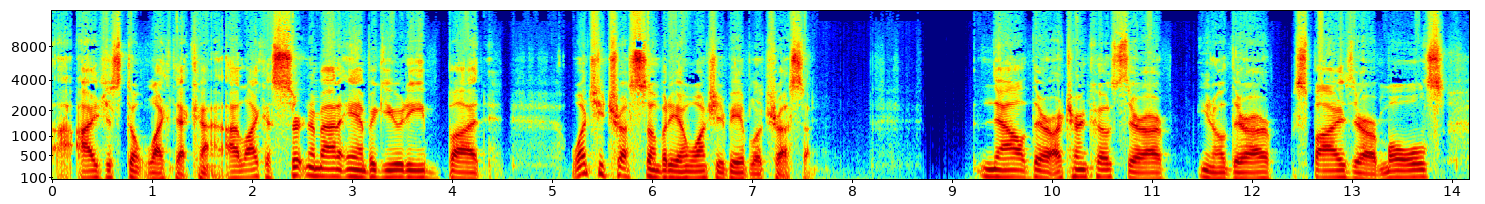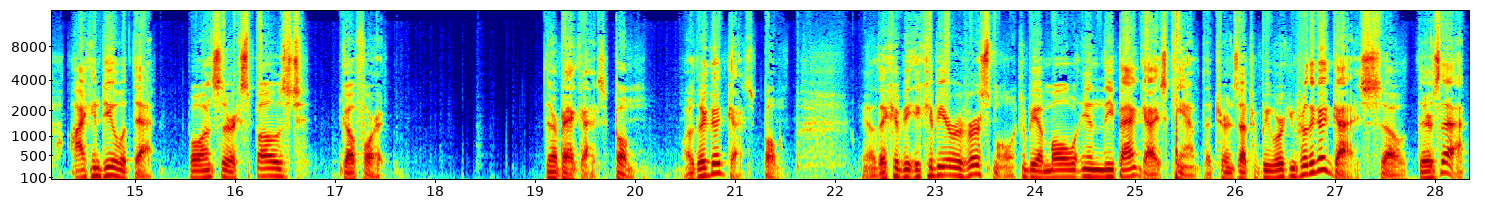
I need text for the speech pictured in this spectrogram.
I just don't like that kind. Of, I like a certain amount of ambiguity, but once you trust somebody, I want you to be able to trust them. Now there are turncoats, there are you know there are spies, there are moles. I can deal with that, but once they're exposed, go for it they're bad guys. Boom. Or they're good guys. Boom. You know, they could be. It could be a reverse mole. It could be a mole in the bad guys camp that turns out to be working for the good guys. So there's that.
